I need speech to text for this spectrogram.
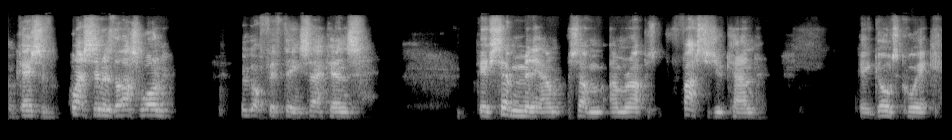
Okay, so quite similar as the last one. We've got 15 seconds. Okay, seven minute am, seven AMRAP as fast as you can. Okay, goes quick.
